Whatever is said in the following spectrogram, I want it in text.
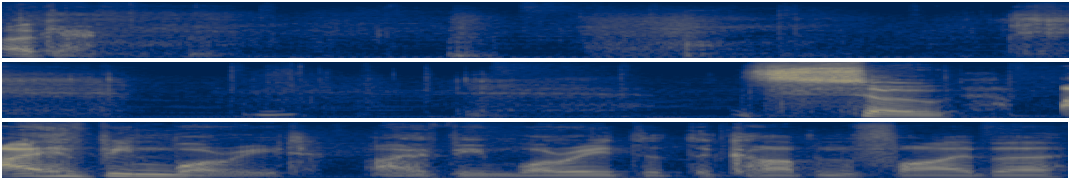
Okay. So I have been worried. I have been worried that the carbon fiber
